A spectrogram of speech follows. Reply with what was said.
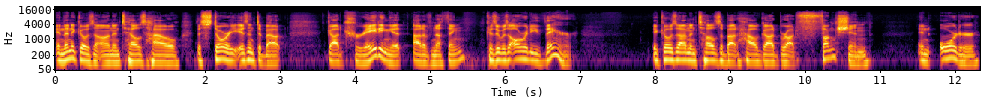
And then it goes on and tells how the story isn't about God creating it out of nothing, because it was already there. It goes on and tells about how God brought function and order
